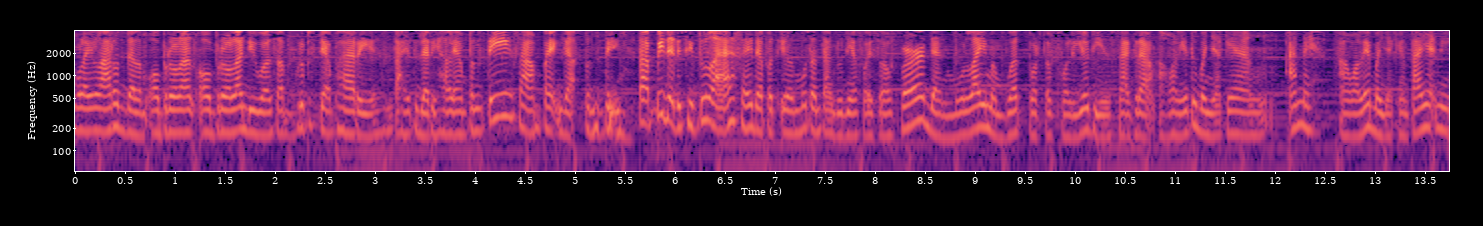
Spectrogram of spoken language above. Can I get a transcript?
mulai larut dalam obrolan-obrolan di WhatsApp grup setiap hari. Entah itu dari hal yang penting sampai nggak penting. Tapi dari situlah saya dapat ilmu tentang dunia voiceover dan mulai membuat portofolio di Instagram. Awalnya itu banyak yang aneh. Awalnya banyak yang tanya nih,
